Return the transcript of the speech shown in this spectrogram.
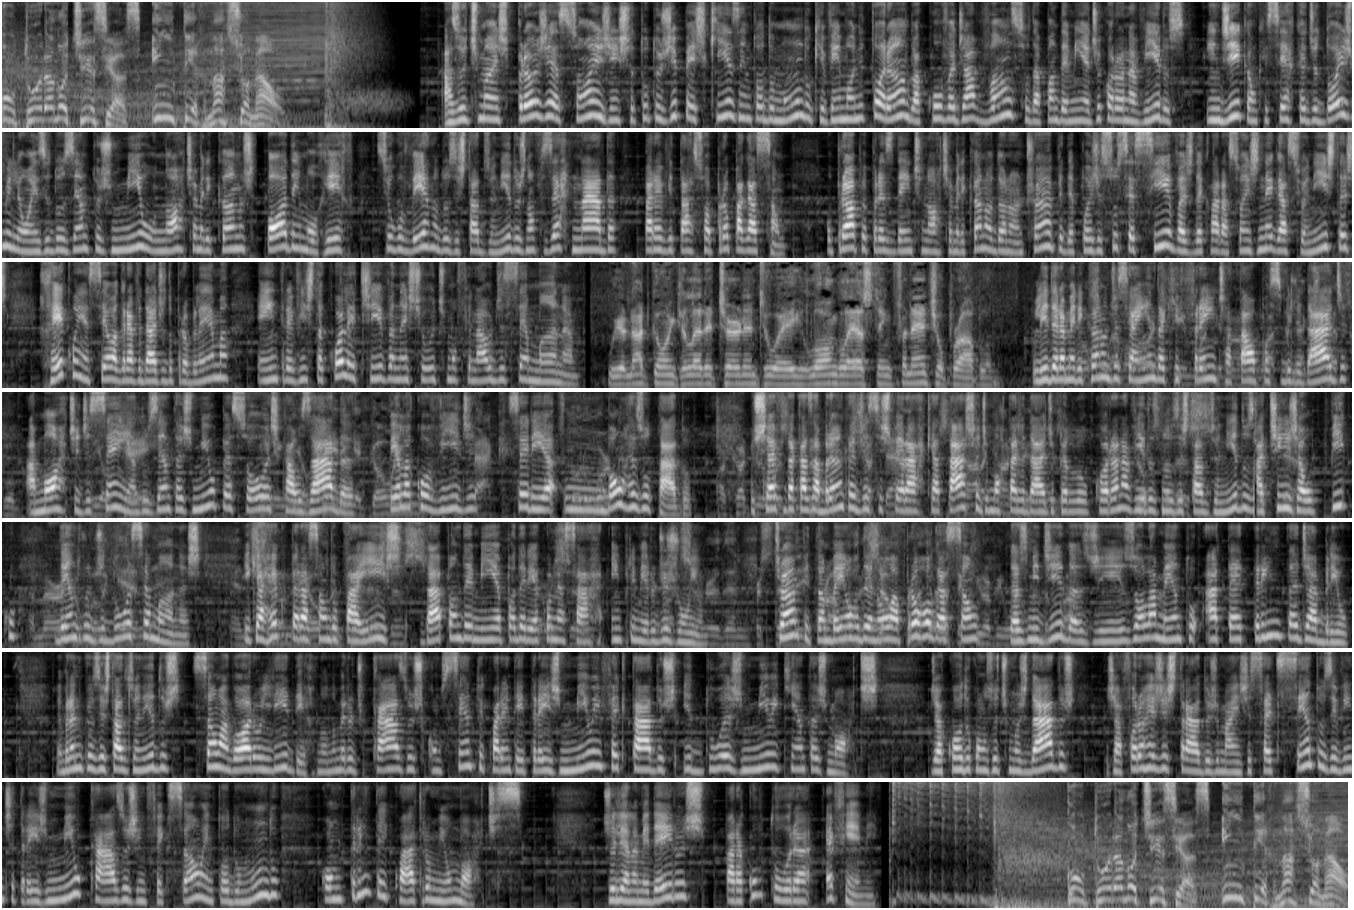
Cultura Notícias Internacional. As últimas projeções de institutos de pesquisa em todo o mundo que vêm monitorando a curva de avanço da pandemia de coronavírus indicam que cerca de 2 milhões e 200 mil norte-americanos podem morrer se o governo dos Estados Unidos não fizer nada para evitar sua propagação. O próprio presidente norte-americano Donald Trump, depois de sucessivas declarações negacionistas, reconheceu a gravidade do problema em entrevista coletiva neste último final de semana. We are not going to let it turn into a long-lasting financial problem. O líder americano disse ainda que, frente a tal possibilidade, a morte de 100 a 200 mil pessoas causada pela Covid seria um bom resultado. O chefe da Casa Branca disse esperar que a taxa de mortalidade pelo coronavírus nos Estados Unidos atinja o pico dentro de duas semanas e que a recuperação do país da pandemia poderia começar em 1 de junho. Trump também ordenou a prorrogação das medidas de isolamento até 30 de abril. Lembrando que os Estados Unidos são agora o líder no número de casos, com 143 mil infectados e 2.500 mortes. De acordo com os últimos dados, já foram registrados mais de 723 mil casos de infecção em todo o mundo, com 34 mil mortes. Juliana Medeiros, para a Cultura FM. Cultura Notícias Internacional.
